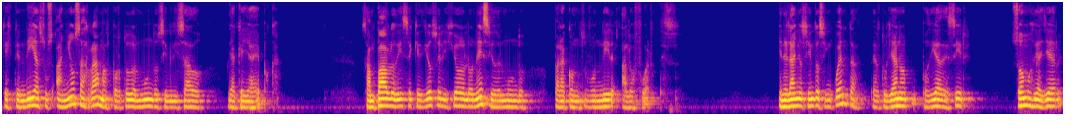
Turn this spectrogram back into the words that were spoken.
que extendía sus añosas ramas por todo el mundo civilizado de aquella época. San Pablo dice que Dios eligió lo necio del mundo para confundir a los fuertes. En el año 150, Tertuliano podía decir, somos de ayer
